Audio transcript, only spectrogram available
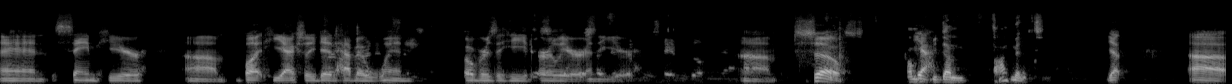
and same here. Um, but he actually did have a win over Zahid earlier in the year. Um, so, I'm yeah, be done five minutes. Yep. Uh,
